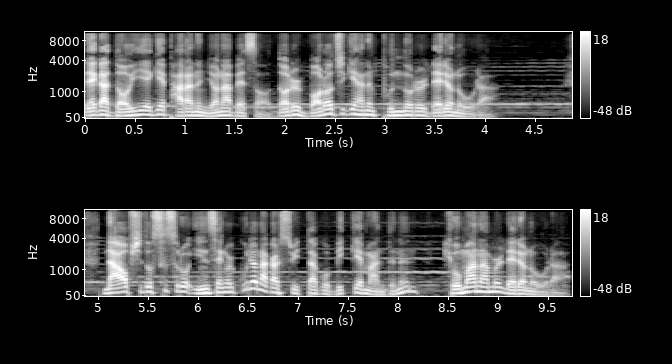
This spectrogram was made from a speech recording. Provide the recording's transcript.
내가 너희에게 바라는 연합에서 너를 멀어지게 하는 분노를 내려놓으라. 나 없이도 스스로 인생을 꾸려나갈 수 있다고 믿게 만드는 교만함을 내려놓으라.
